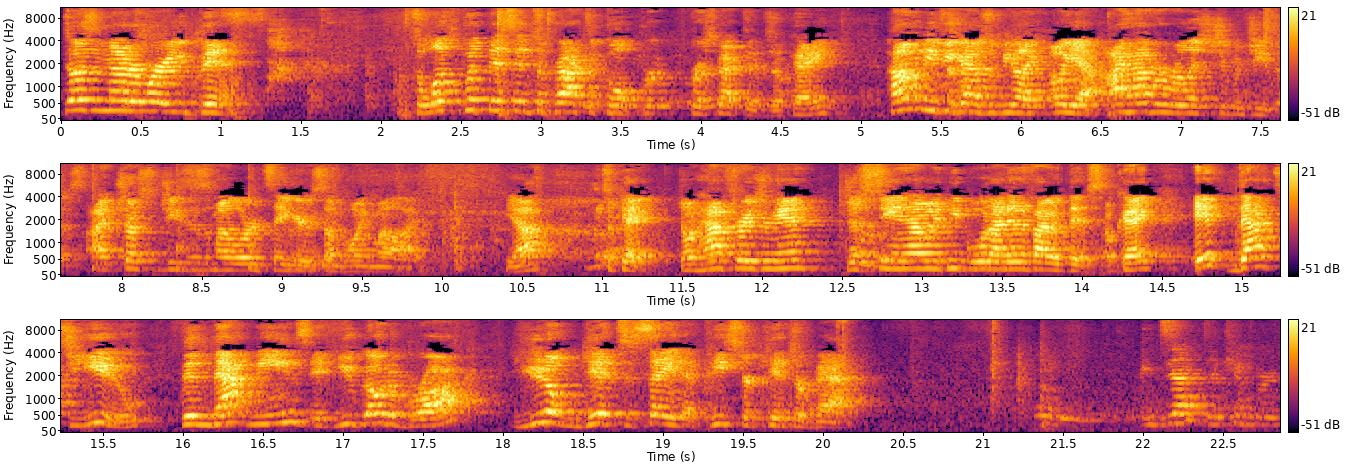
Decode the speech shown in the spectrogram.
Doesn't matter where you've been. So let's put this into practical pr- perspectives, okay? How many of you guys would be like, oh yeah, I have a relationship with Jesus. I trusted Jesus as my Lord and Savior at some point in my life. Yeah? It's okay. Don't have to raise your hand. Just seeing how many people would identify with this, okay? If that's you, then that means if you go to Brock, you don't get to say that Peaster kids are bad. Exactly, Kimber.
